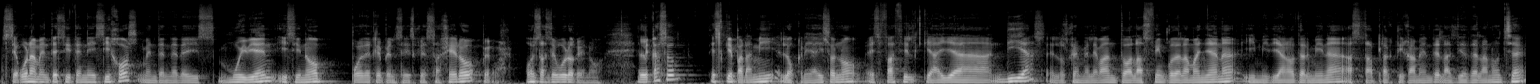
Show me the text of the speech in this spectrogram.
seguramente si tenéis hijos me entenderéis muy bien y si no, puede que penséis que exagero, pero os aseguro que no. El caso es que para mí, lo creáis o no, es fácil que haya días en los que me levanto a las 5 de la mañana y mi día no termina hasta prácticamente las 10 de la noche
